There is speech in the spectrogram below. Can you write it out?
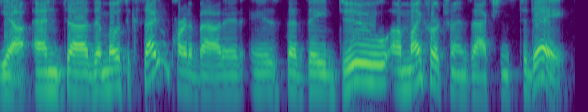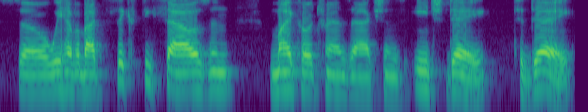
Yeah, and uh, the most exciting part about it is that they do uh, microtransactions today. So we have about 60,000 microtransactions each day today.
